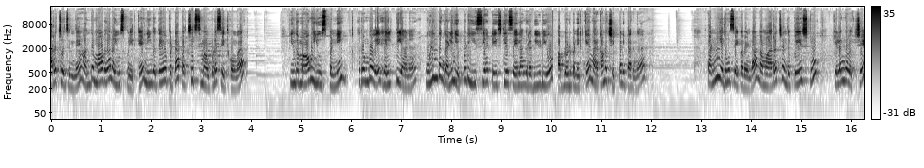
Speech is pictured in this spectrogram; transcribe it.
அரைச்சி வச்சிருந்தேன். அந்த மாவு தான் நான் யூஸ் பண்ணியிருக்கேன். நீங்கள் தேவைப்பட்டால் பச்சரிசி மாவு கூட சேர்த்துக்கோங்க. இந்த மாவு யூஸ் பண்ணி ரொம்பவே ஹெல்த்தியான உளுந்தங்களி எப்படி ஈஸியாக டேஸ்டியாக செய்யலாங்கிற வீடியோ அப்லோட் பண்ணியிருக்கேன். மறக்காமல் செக் பண்ணி பாருங்கள் தண்ணி எதுவும் சேர்க்க வேண்டாம். நம்ம அரைச்ச அந்த பேஸ்ட்டும் கிழங்க வச்சே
